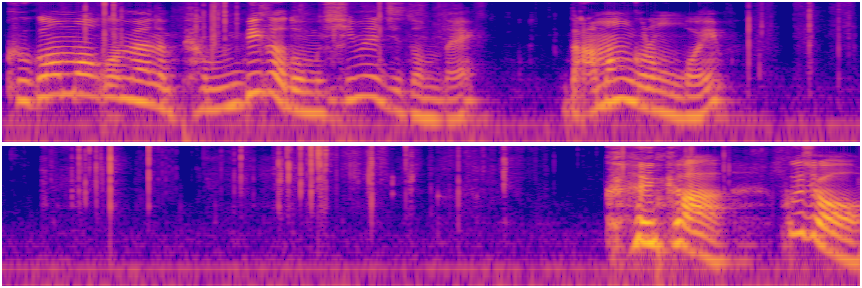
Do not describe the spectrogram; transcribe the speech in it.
그거 먹으면 변비가 너무 심해지던데. 나만 그런 거임? 그러니까, 그죠?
